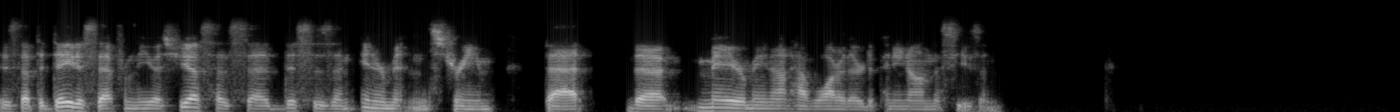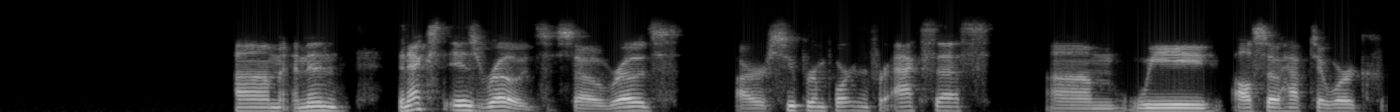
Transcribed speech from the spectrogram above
is that the data set from the USGS has said this is an intermittent stream that that may or may not have water there depending on the season. Um, and then the next is roads. So roads are super important for access. Um, we also have to work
